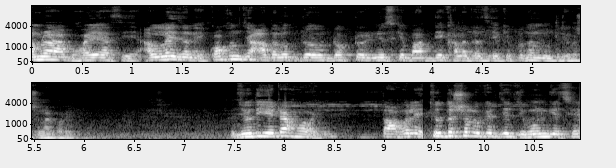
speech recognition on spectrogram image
আমরা ভয়ে আছি। আল্লাহ জানে কখন যে আদালত ডক্টর ইউনুসকে বাদ দিয়ে খালেদা জিয়াকে প্রধানমন্ত্রী ঘোষণা করে। যদি এটা হয়, তাহলে চোদ্দশো লোকের যে জীবন গেছে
